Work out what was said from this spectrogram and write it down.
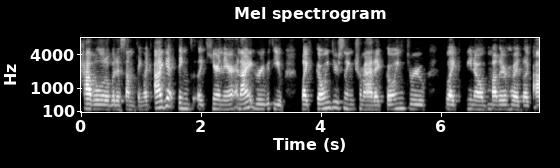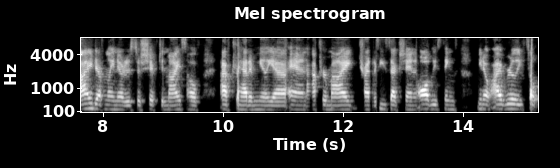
have a little bit of something. Like i get things like here and there and i agree with you. Like going through something traumatic going through like you know motherhood like i definitely noticed a shift in myself after i had amelia and after my traumatic c-section all these things. You know i really felt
